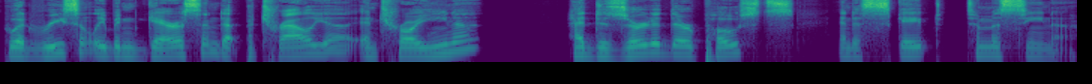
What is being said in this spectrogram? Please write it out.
who had recently been garrisoned at Petralia and Troina had deserted their posts and escaped to Messina.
